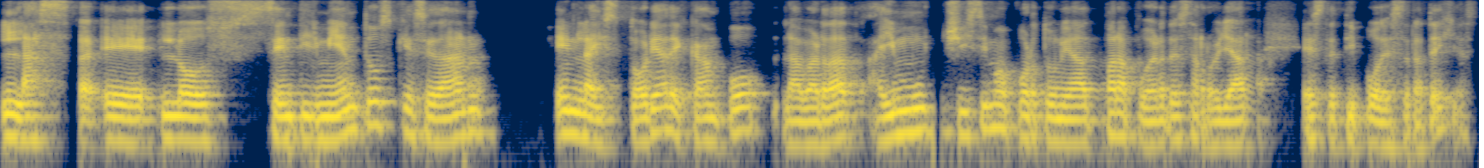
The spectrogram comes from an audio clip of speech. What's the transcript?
las, eh, los sentimientos que se dan en la historia de campo, la verdad, hay muchísima oportunidad para poder desarrollar este tipo de estrategias.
